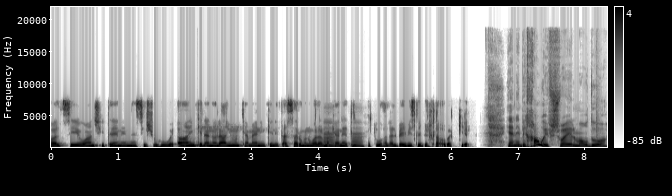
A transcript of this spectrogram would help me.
palsy وعن شيء ثاني ناسي شو هو. آه يمكن إنه العيون كمان يمكن يتأثروا من وراء المكانات اللي بحطوها لل babies اللي بيخلقوا بكير. يعني بخوف شوي الموضوع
